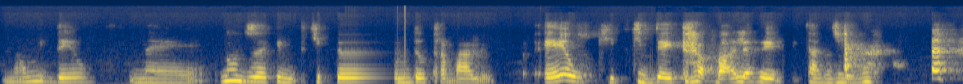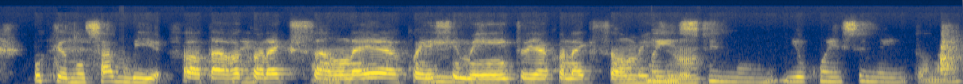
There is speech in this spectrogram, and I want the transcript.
não me deu né? Não dizer que, que me deu trabalho, eu que, que dei trabalho a ele, tadinho, porque eu não sabia. Faltava né? conexão, né? O conhecimento e, e a conexão mesmo. Conhecimento, e o conhecimento, né?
